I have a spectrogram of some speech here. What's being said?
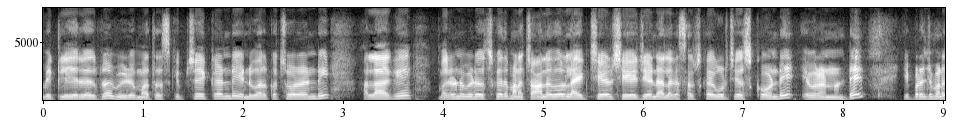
మీకు క్లియర్గా వీడియో మాత్రం స్కిప్ చేయకండి. ఎండ్ వరకు చూడండి. అలాగే మరిన్ని వీడియోస్కి అయితే మన ఛానల్ కూడా లైక్ చేయండి షేర్ చేయండి. అలాగే సబ్స్క్రైబ్ కూడా చేసుకోండి. ఎవరైనా ఉంటే ఇప్పటి నుంచి మన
